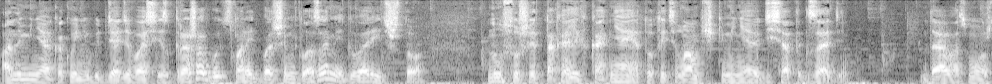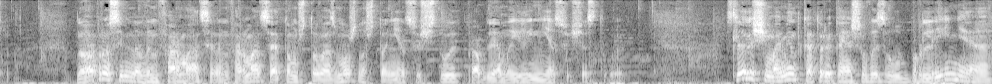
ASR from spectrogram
а на меня какой-нибудь дядя Вася из гаража будет смотреть большими глазами и говорить, что ну, слушай, это такая легкотня, я тут эти лампочки меняю десяток за день. Да, возможно. Но вопрос именно в информации. В информации о том, что возможно, что нет, существует проблема или не существует. Следующий момент, который, конечно, вызвал бурление,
